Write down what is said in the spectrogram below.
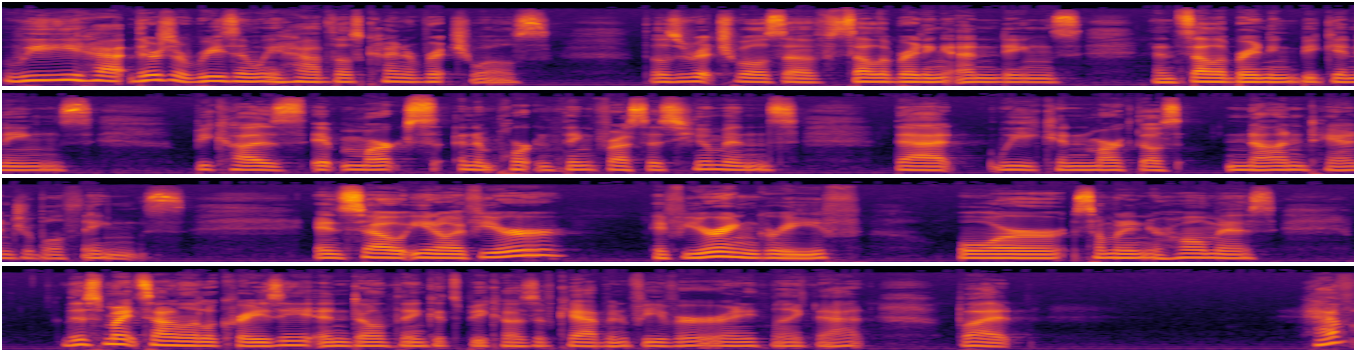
we have there's a reason we have those kind of rituals those rituals of celebrating endings and celebrating beginnings because it marks an important thing for us as humans that we can mark those non-tangible things and so you know if you're if you're in grief or someone in your home is this might sound a little crazy and don't think it's because of cabin fever or anything like that but have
